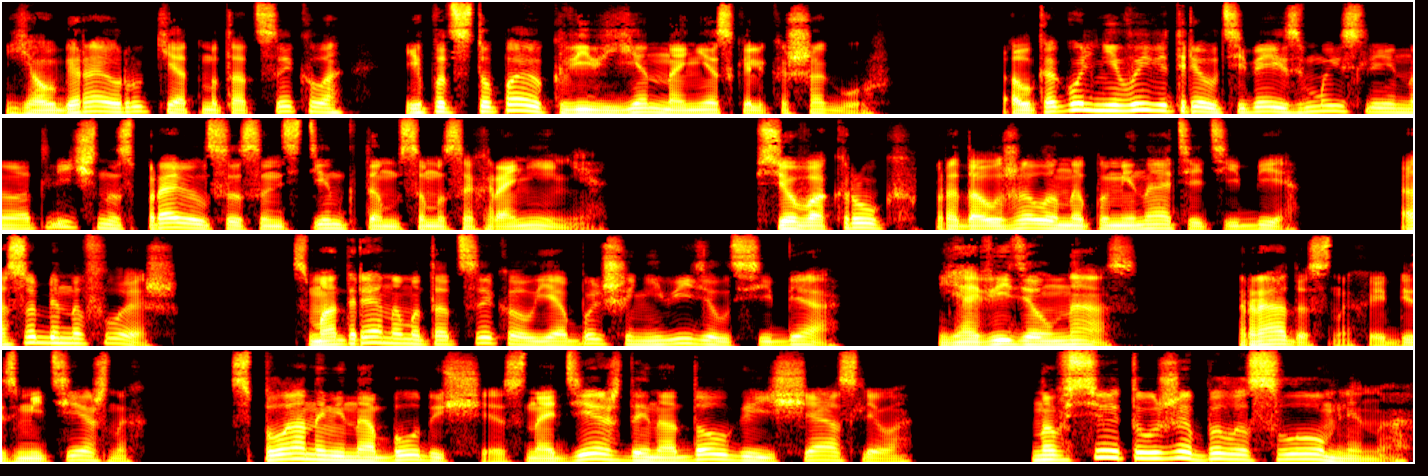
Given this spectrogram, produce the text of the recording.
Я убираю руки от мотоцикла и подступаю к Вивьен на несколько шагов. Алкоголь не выветрил тебя из мыслей, но отлично справился с инстинктом самосохранения. Все вокруг продолжало напоминать о тебе. Особенно Флэш. Смотря на мотоцикл, я больше не видел себя. Я видел нас. Радостных и безмятежных, с планами на будущее, с надеждой на долго и счастливо. Но все это уже было сломлено.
